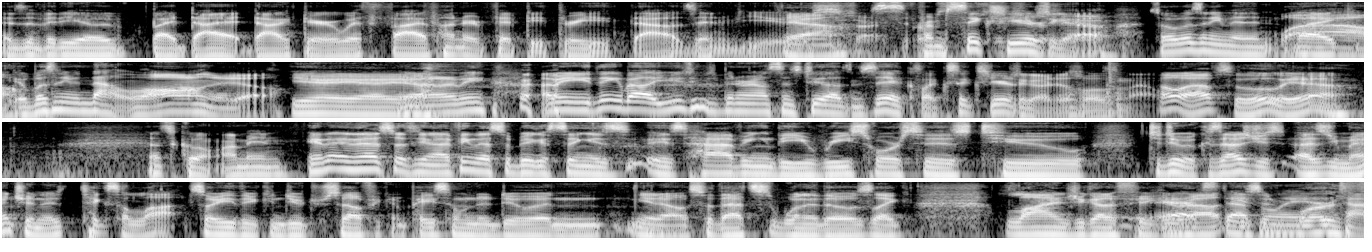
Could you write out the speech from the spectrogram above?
as a video by Diet Doctor with 553,000 views. Yeah. Sorry, from from, six, six years, years ago. ago. So it wasn't even Wow. like it wasn't even that long ago. Yeah, yeah, yeah. You know what I mean? I mean, you think about it, YouTube's been around since 2006. Like six years ago, just wasn't that. Oh, long. Oh, absolutely, yeah. That's cool. I mean, And, and that's the thing. I think that's the biggest thing is is having the resources to to do it because as you as you mentioned, it takes a lot. So either you can do it yourself, you can pay someone to do it, and you know. So that's one of those like lines you got to figure Yeah, out. Is it worth it?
